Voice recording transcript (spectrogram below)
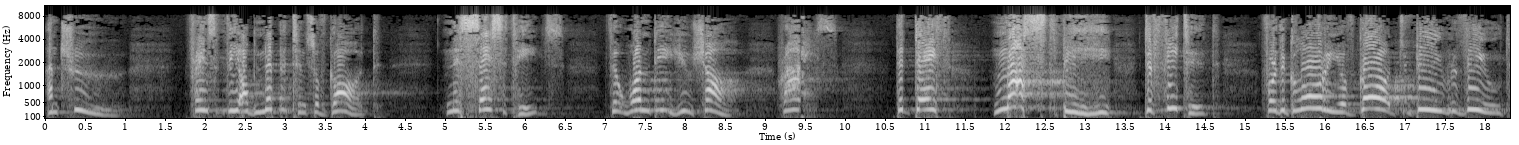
and true. Friends, the omnipotence of God necessitates that one day you shall rise The death must be defeated for the glory of God to be revealed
